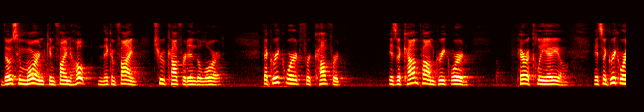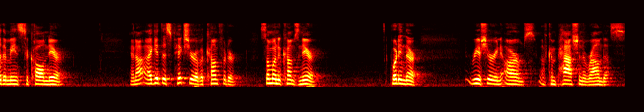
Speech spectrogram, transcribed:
those who mourn can find hope and they can find true comfort in the Lord. That Greek word for comfort is a compound Greek word, parakleio. It's a Greek word that means to call near. And I, I get this picture of a comforter, someone who comes near, putting their reassuring arms of compassion around us,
